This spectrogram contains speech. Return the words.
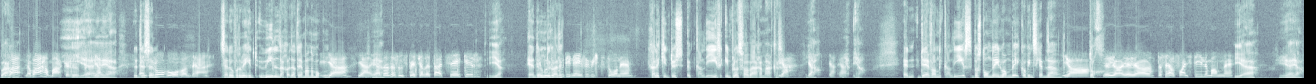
Wa Wagen. een wagenmaker. Ja, ja, ja. En zijn, ja. zijn overwegend wielen dat, dat hij mannen mochten? Ja, ja, ja, Ja. dat is een specialiteit zeker. Ja. En dan moet je goed in evenwicht staan, hè. je kind dus kalier in plaats van wagenmaker? Ja, ja, Ja. ja, ja. Ja. ja. En die van kaliers bestond in Wambeek of in Schepdaal? Ja. Toch? Ja, ja, ja. Dat zijn al fijn stiele mannen, hè. Ja, ja, ja.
